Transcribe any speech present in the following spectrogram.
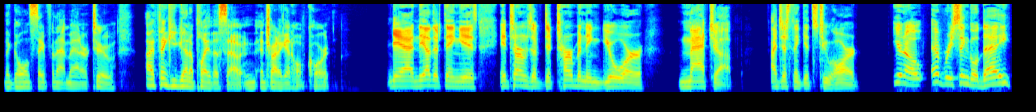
than Golden State for that matter, too. I think you got to play this out and, and try to get home court. Yeah. And the other thing is, in terms of determining your matchup. I just think it's too hard. You know, every single day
